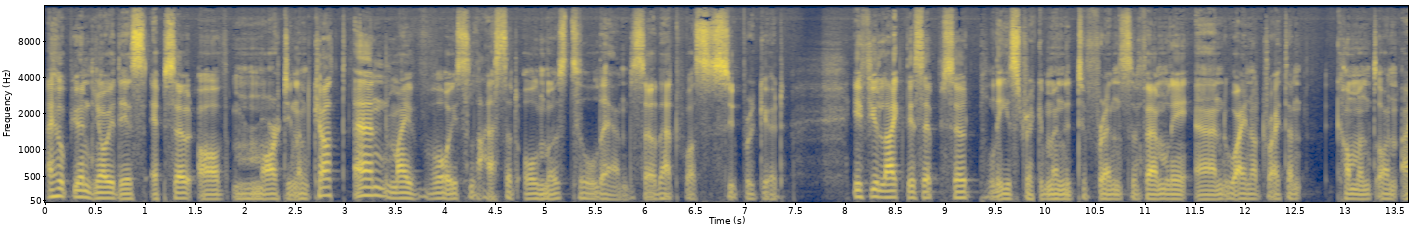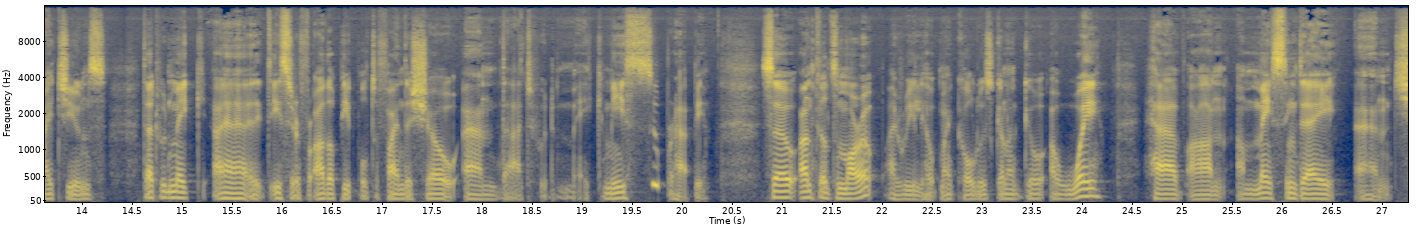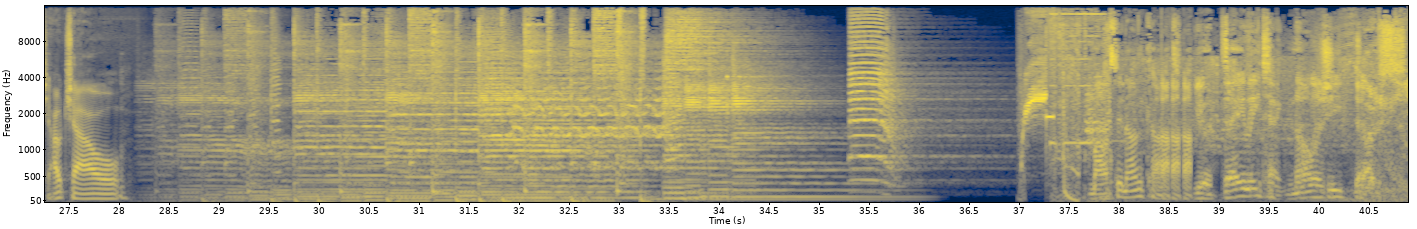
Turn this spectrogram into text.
I hope you enjoyed this episode of martin uncut and my voice lasted almost till the end so that was super good. If you like this episode please recommend it to friends and family and why not write a comment on itunes that would make uh, it easier for other people to find the show, and that would make me super happy. So until tomorrow, I really hope my cold is gonna go away. Have an amazing day, and ciao ciao. Martin Uncut, your daily technology dose.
